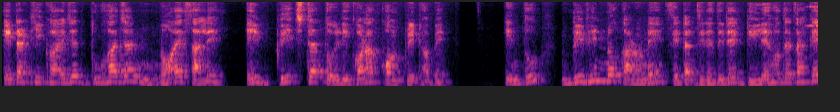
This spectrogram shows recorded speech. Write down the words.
এটা ঠিক হয় যে দু সালে এই ব্রিজটা তৈরি করা কমপ্লিট হবে। কিন্তু বিভিন্ন কারণে সেটা ধীরে ধীরে ডিলে হতে থাকে।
